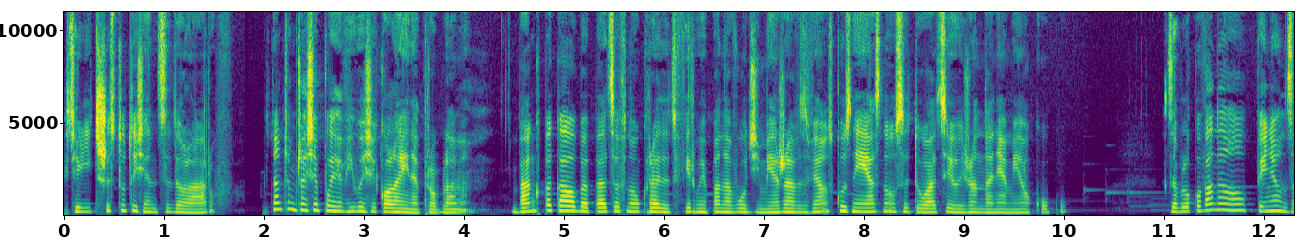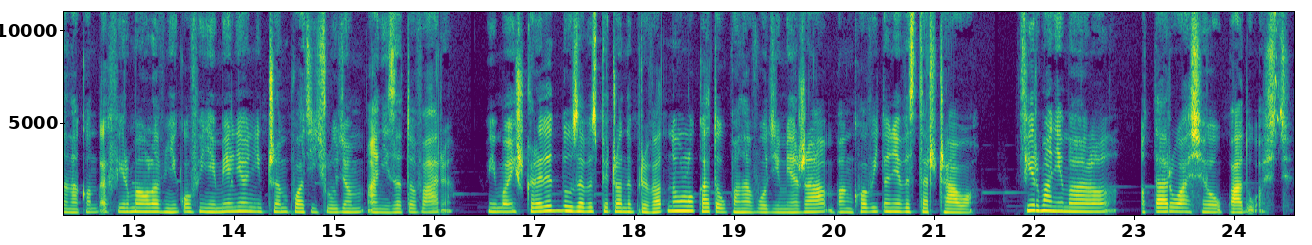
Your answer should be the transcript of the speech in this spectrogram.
Chcieli 300 tysięcy dolarów. W tamtym czasie pojawiły się kolejne problemy. Bank PKO BP cofnął kredyt firmie pana Włodzimierza w związku z niejasną sytuacją i żądaniami okupu. Zablokowano pieniądze na kontach firmy olewników i nie mieli oni czym płacić ludziom ani za towary. Mimo iż kredyt był zabezpieczony prywatną lokatą pana Włodzimierza, bankowi to nie wystarczało. Firma niemal otarła się o upadłość.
